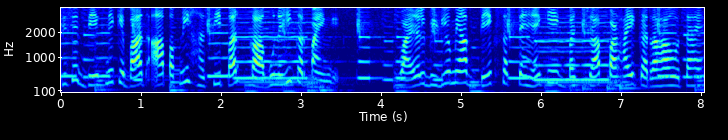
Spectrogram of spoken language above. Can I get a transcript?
जिसे देखने के बाद आप अपनी हँसी पर काबू नहीं कर पाएँगे। वायरल वीडियो में आप देख सकते हैं कि एक बच्चा पढ़ाई कर रहा होता है।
